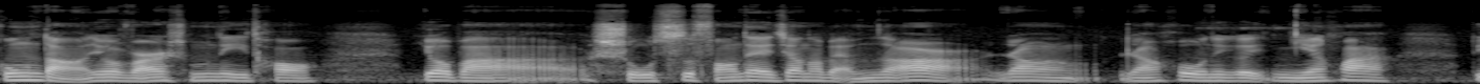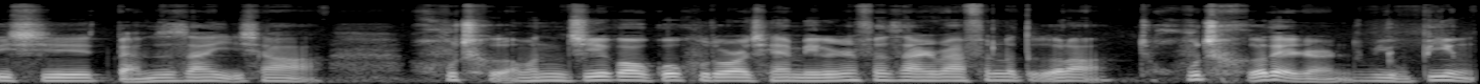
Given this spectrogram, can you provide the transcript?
工党要玩什么那一套？要把首次房贷降到百分之二，让然后那个年化利息百分之三以下，胡扯嘛！你直接告国库多少钱，每个人分三十万分了得了，就胡扯在这儿，有病！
